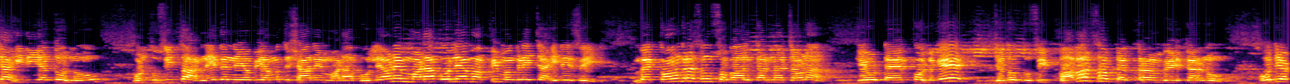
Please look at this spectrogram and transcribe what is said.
ਚਾਹੀਦੀ ਹੈ ਤੁਹਾਨੂੰ। ਹੁਣ ਤੁਸੀਂ ਧਰਨੇ ਦਿੰਦੇ ਹੋ ਵੀ ਅਮਿਤ ਸ਼ਾਹ ਨੇ ਮਾੜਾ ਬੋਲਿਆ, ਉਹਨੇ ਮਾੜਾ ਬੋਲਿਆ, ਮਾਫੀ ਮੰਗਣੀ ਚਾਹੀਦੀ ਸੀ। ਮੈਂ ਕਾਂਗਰਸ ਨੂੰ ਸਵਾਲ ਕਰਨਾ ਚਾਹਣਾ ਕਿ ਉਹ ਟਾਈਮ ਭੁੱਲ ਗਏ ਜਦੋਂ ਤੁਸੀਂ ਬਾਬਾ ਸਾਹਿਬ ਡਾਕਟਰ ਅੰਬੇਡਕਰ ਨੂੰ ਉਹਦੇ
